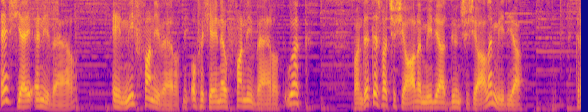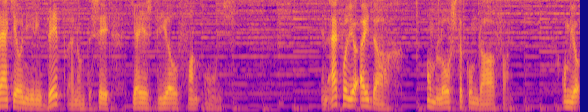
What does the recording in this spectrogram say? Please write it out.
is jy in die wêreld en nie van die wêreld nie of is jy nou van die wêreld ook? Want dit is wat sosiale media doen. Sosiale media trek jou in hierdie web in om te sê jy is deel van ons. En ek wil jou uitdaag om los te kom daarvan. Om jou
